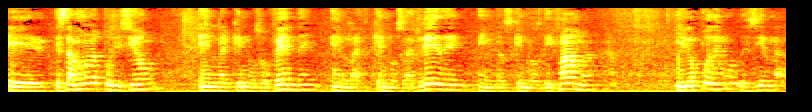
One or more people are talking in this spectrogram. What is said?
eh, estamos en una posición en la que nos ofenden, en la que nos agreden, en las que nos difaman, y no podemos decir nada,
